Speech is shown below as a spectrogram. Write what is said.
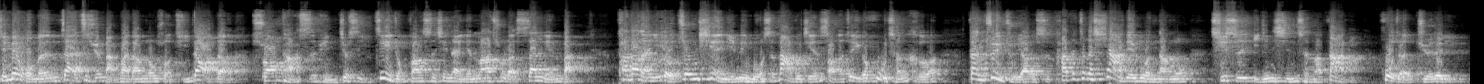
前面我们在自选板块当中所提到的双塔食品，就是以这种方式，现在已经拉出了三连板。它当然也有中线盈利模式大幅减少的这一个护城河，但最主要的是它的这个下跌过程当中，其实已经形成了大底或者绝对底。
